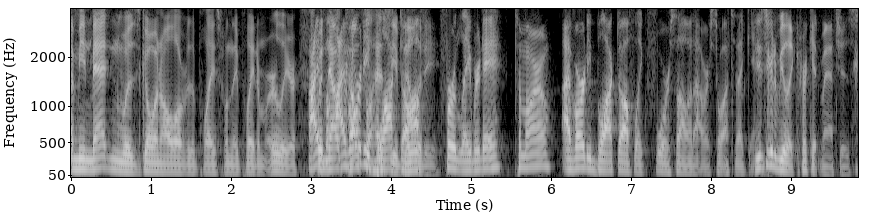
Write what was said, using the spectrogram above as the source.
I mean, Maddon was going all over the place when they played him earlier, but I've, now I've already Counsell has the blocked off ability. for Labor Day tomorrow. I've already blocked off like four solid hours to watch that game. These are going to be like cricket matches.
